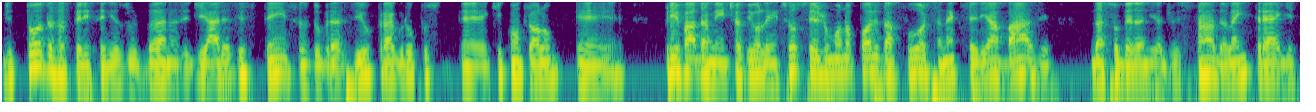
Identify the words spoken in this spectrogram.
de todas as periferias urbanas e de áreas extensas do Brasil para grupos é, que controlam é, privadamente a violência. Ou seja, o monopólio da força, né, que seria a base da soberania um Estado, ela é entregue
